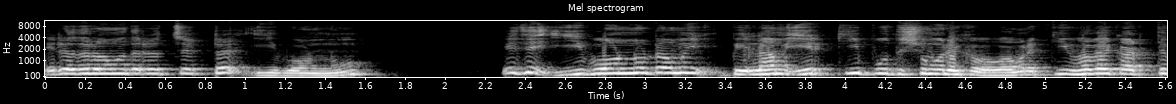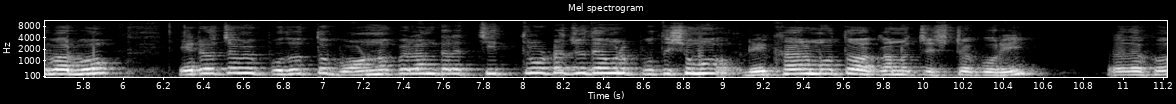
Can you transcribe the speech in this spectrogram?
এটা ধরো আমাদের হচ্ছে একটা ই বর্ণ। এই যে ই বর্ণটা আমি পেলাম, এর কি প্রতিসম রেখা পাবো? আমরা কীভাবে কাটতে পারব? এটা হচ্ছে আমি প্রদত্ত বর্ণ পেলাম, তাহলে চিত্রটা যদি আমরা প্রতিসম রেখার মতো আঁকানোর চেষ্টা করি, তাহলে দেখো।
